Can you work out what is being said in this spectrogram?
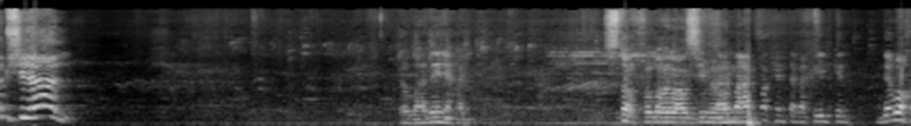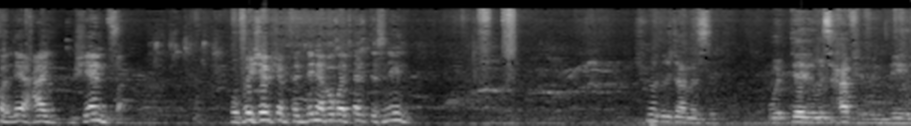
امشي يال وبعدين يا حاج؟ استغفر الله العظيم يا رب. ما اعرفكش أنت بخيل كده. ده بخل ليه يا حاج؟ مش ينفع. وفي شبشب في الدنيا بقى ثلاث سنين. شو ادري جامع إزاي والتاني مزحفي في البيت.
